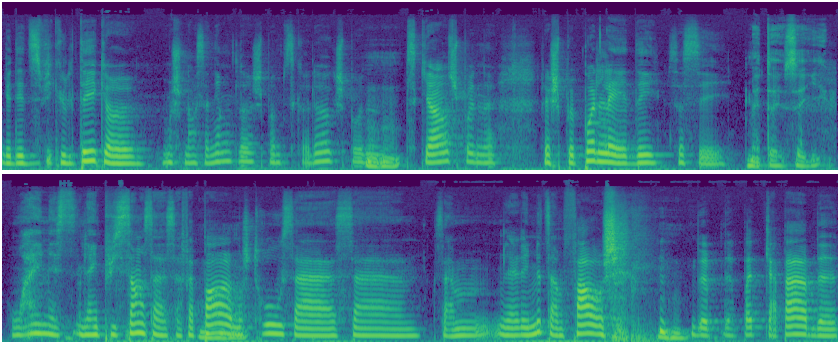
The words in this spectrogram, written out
il y a des difficultés que... Moi, je suis une enseignante, là, je suis pas une psychologue, je suis pas une Mhm. psychiatre, je suis pas une... Fait que je peux pas l'aider. Ça, c'est... Mais t'as essayé. Ouais, mais l'impuissance, ça, ça fait peur, Mhm. moi, je trouve. Ça, ça, ça à la limite, ça me fâche Mhm. de ne pas être capable de,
